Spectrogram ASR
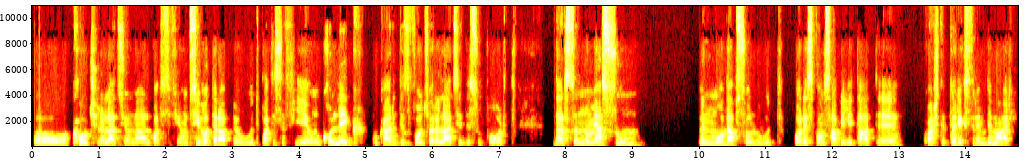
uh, coach relațional, poate să fie un psihoterapeut, poate să fie un coleg cu care dezvolți o relație de suport, dar să nu mi-asum în mod absolut o responsabilitate cu așteptări extrem de mari.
